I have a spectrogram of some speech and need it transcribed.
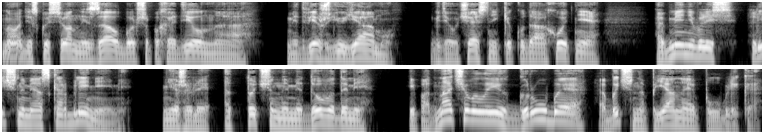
но дискуссионный зал больше походил на медвежью яму, где участники куда охотнее обменивались личными оскорблениями, нежели отточенными доводами, и подначивала их грубая, обычно пьяная публика.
